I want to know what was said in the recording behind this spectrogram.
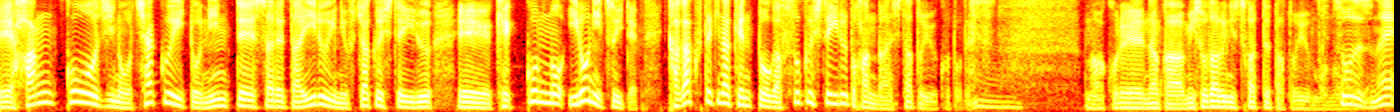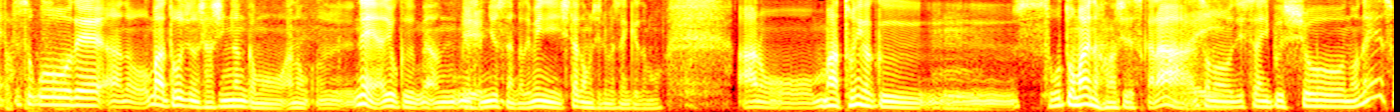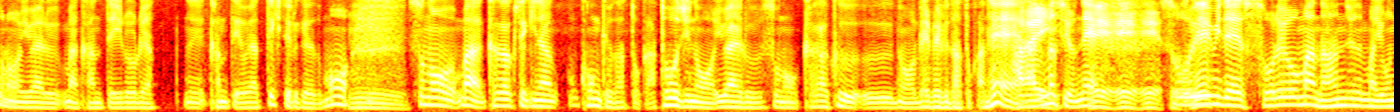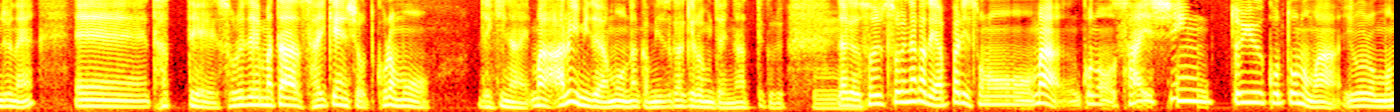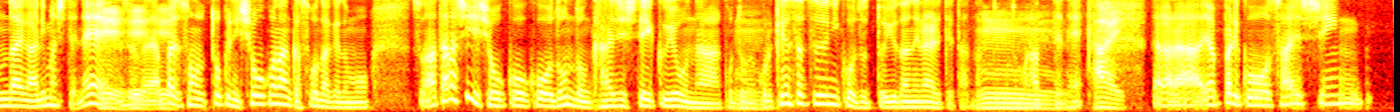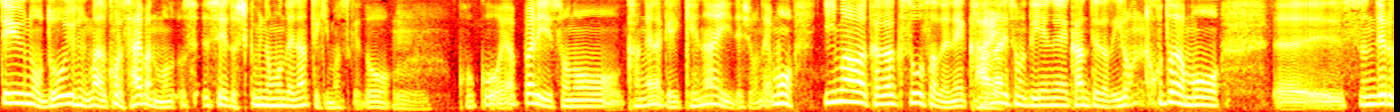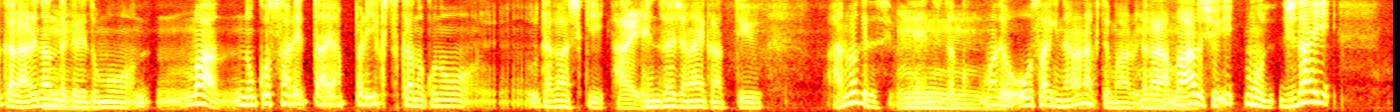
えー、犯行時の着衣と認定された衣類に付着している、えー、血痕の色について科学的な検討が不足していると判断したということです。まあ、これ、なんか味噌だるに使ってたというものそうですね、そこであの、まあ、当時の写真なんかもあの、ね、よく皆さん、ニュースなんかで目にしたかもしれませんけども。あのまあ、とにかく、相当前の話ですから、はい、その実際に物証のね、そのいわゆる、まあ、鑑定いろいろやっ鑑定をやってきてるけれども、うん、その、まあ、科学的な根拠だとか当時のいわゆるその科学のレベルだとかね、はい、ありますよね、えーえー、そういう意味でそれをまあ何十、まあ、40年、えー、経ってそれでまた再検証これはもうできない、まあ、ある意味ではもうなんか水かけろみたいになってくる、だけどそういう中でやっぱりその、まあ、この最新ということのまあいろいろ問題がありましてね、えー、それからやっぱりその特に証拠なんかそうだけどもその新しい証拠をこうどんどん開示していくようなことがこれ検察にこうずっと委ねられてたなんていうこともあってね、はい、だからやっぱりこう最新っていうのをどういうふうにまあこれ裁判の制度仕組みの問題になってきますけど。うんここをやっぱりその考えなきゃいけないでしょうね。もう今は科学捜査でね、かなりその DNA 鑑定だといろんなことがもう、えー、進んでるからあれなんだけれども、うん、まあ残されたやっぱりいくつかのこの疑わしき冤罪じゃないかっていう、あるわけですよね。実はここまで大騒ぎにならなくてもある。だからまあある種、もう時代、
